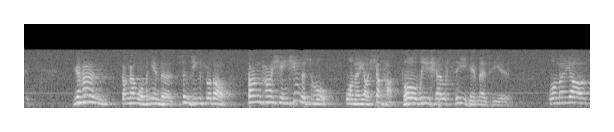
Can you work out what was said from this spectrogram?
him. 约翰 刚刚我们念的圣经说到，当他显现的时候，我们要像他，For we shall see him as he is. 我们要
